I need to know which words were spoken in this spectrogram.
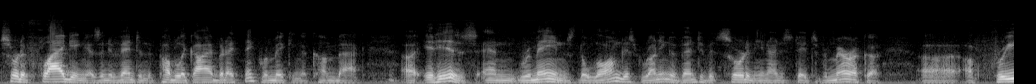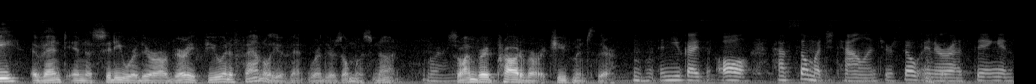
sort of flagging as an event in the public eye, but I think we're making a comeback. Uh, it is and remains the longest running event of its sort in the United States of America. Uh, a free event in a city where there are very few and a family event where there's almost none. Right. So I'm very proud of our achievements there. Mm -hmm. And you guys all have so much talent. You're so interesting and,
